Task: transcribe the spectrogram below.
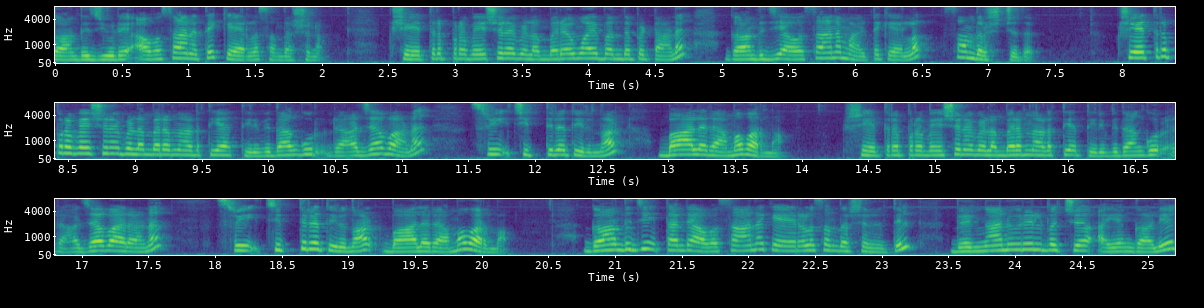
ഗാന്ധിജിയുടെ അവസാനത്തെ കേരള സന്ദർശനം. ക്ഷേത്രപ്രവേശന വിളംബരവുമായി ബന്ധപ്പെട്ടാണ് ഗാന്ധിജി അവസാനമായിട്ട് കേരളം സന്ദർശിച്ചത്. ക്ഷേത്രപ്രവേശന വിളംബരം നടത്തിയ തിരുവിതാംകൂർ രാജാവാണ് ശ്രീ ചിത്തിര തിരുനാൾ ബാലരാമവർമ്മ. ക്ഷേത്രപ്രവേശന വിളംബരം നടത്തിയ തിരുവിതാംകൂർ രാജാവാരാണ് ശ്രീ ചിത്തിര തിരുനാൾ ബാലരാമവർമ്മ. ഗാന്ധിജി തന്റെ അവസാന കേരള സന്ദർശനത്തിൽ വെങ്ങാനൂരിൽ വെച്ച് അയ്യങ്കാളിയെ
